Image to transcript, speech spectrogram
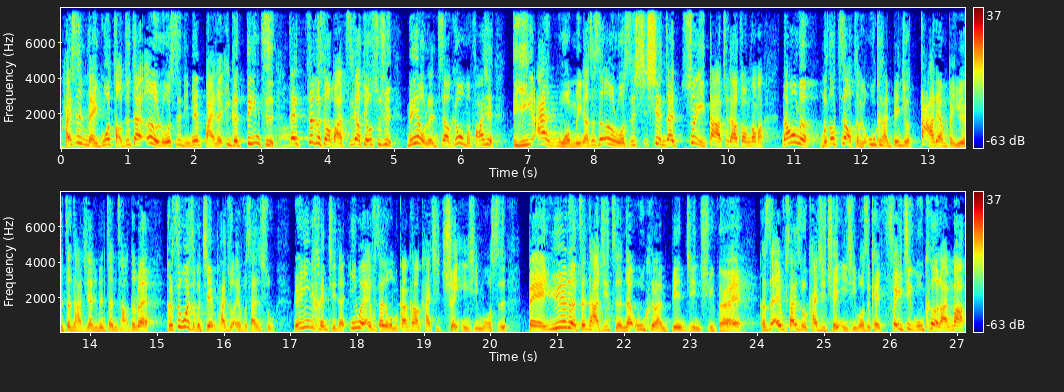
还是美国早就在俄罗斯里面摆了一个钉子，在这个时候把资料丢出去，没有人知道。可是我们发现敌暗我明了，这是俄罗斯现在最大最大的状况嘛。然后呢，我们都知道整个乌克兰边境有大量北约的侦察机在这边侦察，对不对？可是为什么今天派出 F 三十五？原因很简单，因为 F 三十五我们刚刚看到开启全隐形模式，北约的侦察机只能在乌克兰边境去飞。可是 F 三十五开启全隐形模式，可以飞进乌克兰嘛？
